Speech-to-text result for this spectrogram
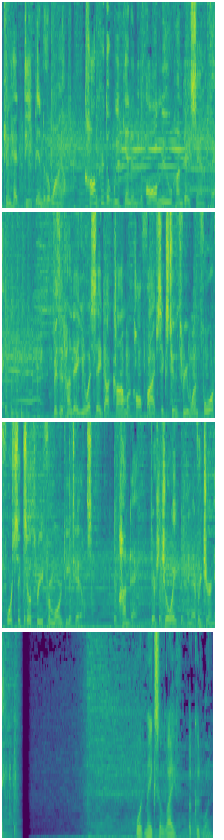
can head deep into the wild. Conquer the weekend in the all new Hyundai Santa Fe. Visit HyundaiUSA.com or call 562 for more details. Hyundai, there's joy in every journey. What makes a life a good one?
